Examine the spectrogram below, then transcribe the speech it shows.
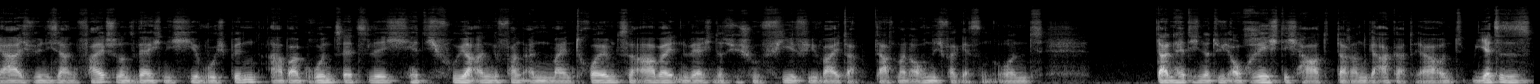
ja, ich will nicht sagen falsch, sonst wäre ich nicht hier, wo ich bin. Aber grundsätzlich hätte ich früher angefangen, an meinen Träumen zu arbeiten, wäre ich natürlich schon viel, viel weiter. Darf man auch nicht vergessen. Und dann hätte ich natürlich auch richtig hart daran geackert. Ja, und jetzt ist es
